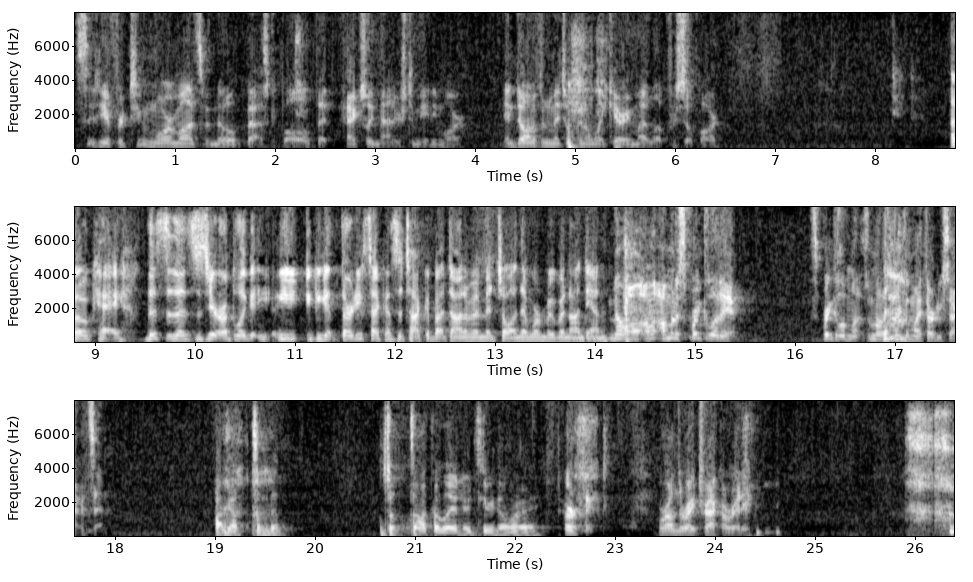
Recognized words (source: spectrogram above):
sit here for two more months with no basketball that actually matters to me anymore and Donovan Mitchell can only carry my love for so far. Okay, this is this is your obligation. You, you, can get thirty seconds to talk about Donovan Mitchell, and then we're moving on, Dan. No, I'm, I'm going to sprinkle it in. Sprinkle. My, I'm going to sprinkle my thirty seconds in. I've got some Mitchell talk later too. Don't worry. Perfect. We're on the right track already.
